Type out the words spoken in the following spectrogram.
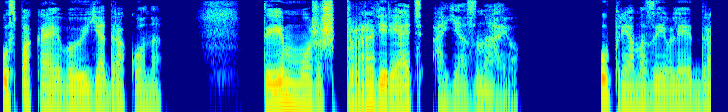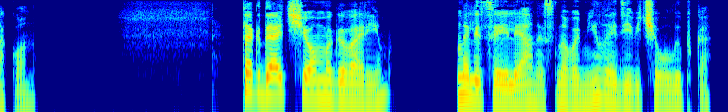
успокаиваю я дракона. Ты можешь проверять, а я знаю, упрямо заявляет дракон. Тогда о чем мы говорим? На лице Элианы снова милая девичья улыбка.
